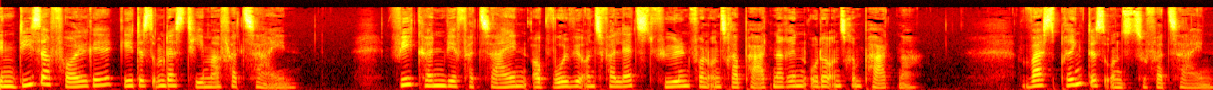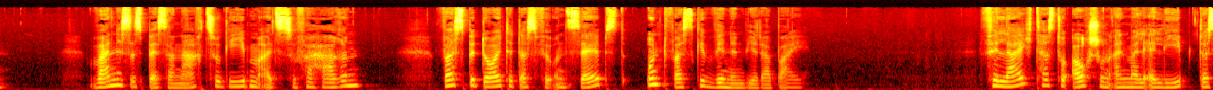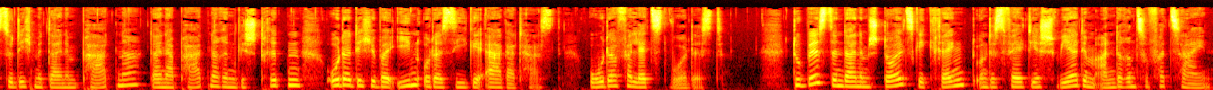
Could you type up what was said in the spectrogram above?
In dieser Folge geht es um das Thema Verzeihen. Wie können wir verzeihen, obwohl wir uns verletzt fühlen von unserer Partnerin oder unserem Partner? Was bringt es uns zu verzeihen? Wann ist es besser nachzugeben als zu verharren? Was bedeutet das für uns selbst und was gewinnen wir dabei? Vielleicht hast du auch schon einmal erlebt, dass du dich mit deinem Partner, deiner Partnerin gestritten oder dich über ihn oder sie geärgert hast oder verletzt wurdest. Du bist in deinem Stolz gekränkt und es fällt dir schwer, dem anderen zu verzeihen.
